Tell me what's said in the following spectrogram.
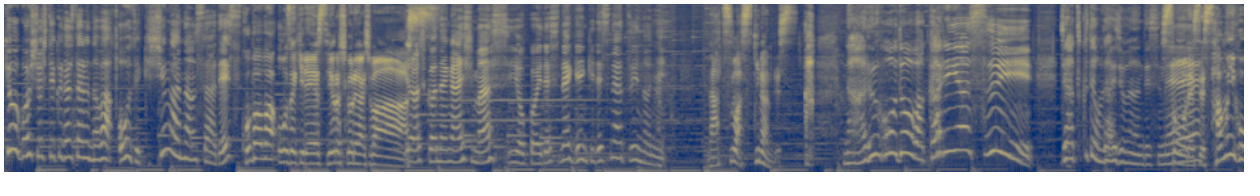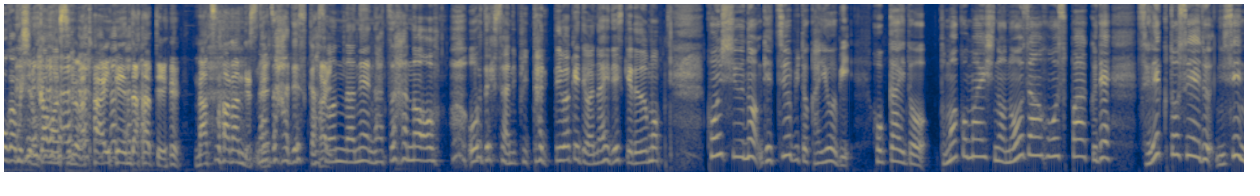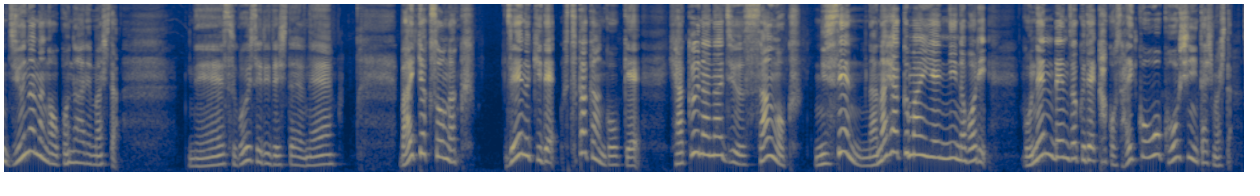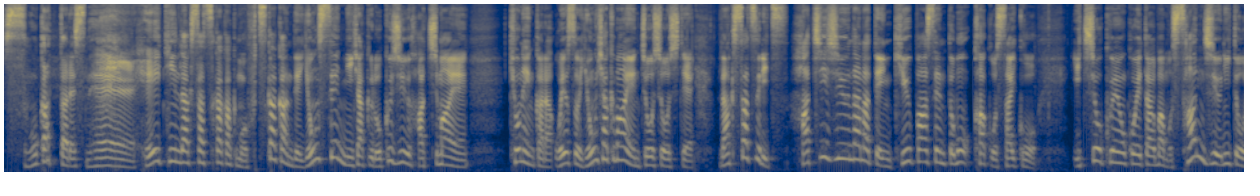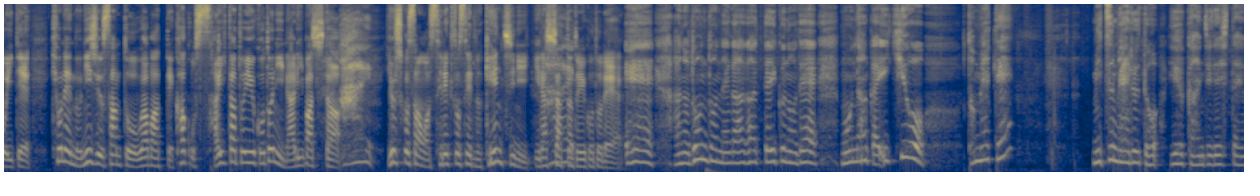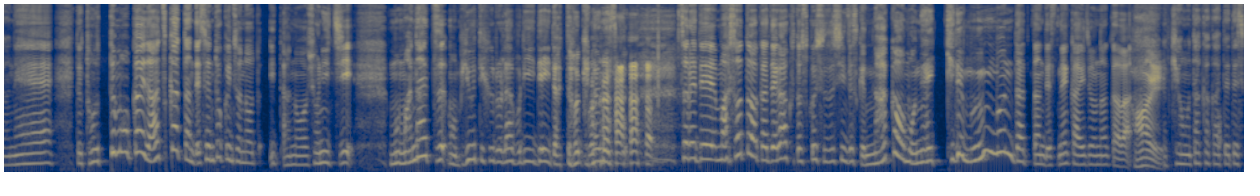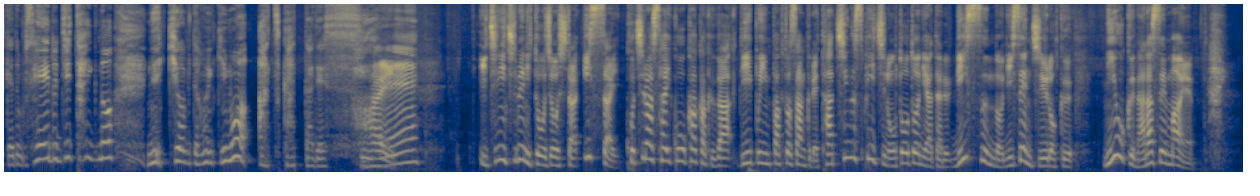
今日ご一緒してくださるのは大関俊アナウンサーです。こんばんは大関です。よろしくお願いします。よろしくお願いします。いいお声ですね。元気ですね。暑いのに夏は好きなんです。あなるほど。わかりやすい。じゃあ暑くても大丈夫なんですね。そうですね。寒い方がむしろ我慢するのが大変だっていう。夏派なんですね。夏派ですか、はい。そんなね夏派の大関さんにぴったりっていうわけではないですけれども。今週の月曜日と火曜日北海道苫小牧市のノーザンホースパークでセレクトセール2017が行われました。ねえすごい競りでしたよね。売却総額税抜きで2日間合計。173億2700万円に上り5年連続で過去最高を更新いたしました。すごかったですね。平均落札価格も2日間で4268万円。去年からおよそ400万円上昇して落札率87.9%も過去最高。1億円を超えた馬も32頭いて去年の23頭を上回って過去最多ということになりました。はい。よしこさんはセレクトセールの現地にいらっしゃっはい。たということで、ええ。あのどんどん値が上がっていくのでもうなんか息を止めて見つめるという感じでしたよね。でとっても北海道暑かったんで特にそのいあの初日もう真夏もう beautiful lovely day だったわけなんですけど それでまあ外は風が吹くと少し涼しいんですけど中はもう熱気でムンムンだったんですね会場の中は。はい気温も高かったですけどもセール自体の熱気を帯びた雰囲気も暑かったですね。1日目に登場した1歳こちら最高価格がディープインパクト産駒でタッチングスピーチの弟にあたるリッスンの20162億7000万円、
